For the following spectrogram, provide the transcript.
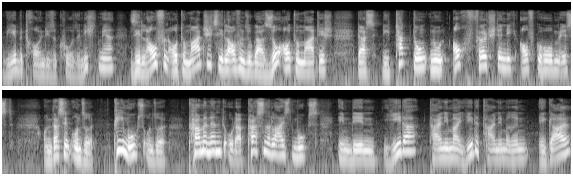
Wir betreuen diese Kurse nicht mehr. Sie laufen automatisch, sie laufen sogar so automatisch, dass die Taktung nun auch vollständig aufgehoben ist. Und das sind unsere PMOOCs, unsere Permanent oder Personalized MOOCs, in denen jeder Teilnehmer, jede Teilnehmerin, egal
